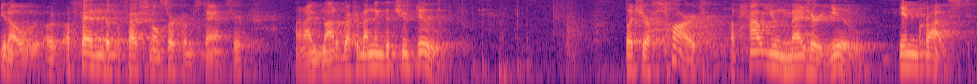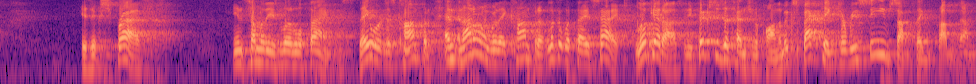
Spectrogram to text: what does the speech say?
you know, offend the professional circumstancer, and I'm not recommending that you do. But your heart of how you measure you in Christ is expressed in some of these little things. They were just confident. And not only were they confident, look at what they say. Look at us. And he fixed his attention upon them, expecting to receive something from them.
